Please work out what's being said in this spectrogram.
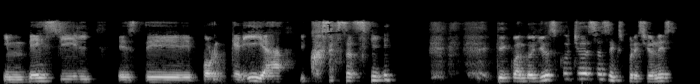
imbécil, este, porquería y cosas así. Que cuando yo escucho esas expresiones,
